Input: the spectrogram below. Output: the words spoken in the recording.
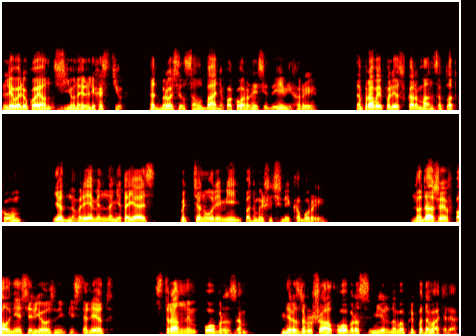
Левой рукой он с юной лихостью отбросил с лба непокорные седые вихры, на правой полез в карман за платком и одновременно, не таясь, подтянул ремень подмышечной кобуры. Но даже вполне серьезный пистолет странным образом не разрушал образ мирного преподавателя.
